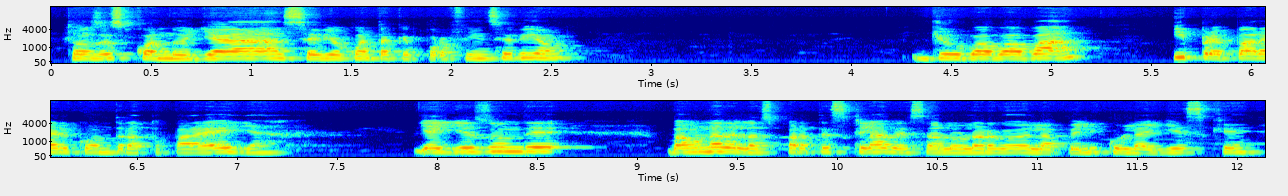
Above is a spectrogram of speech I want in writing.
Entonces, cuando ya se dio cuenta que por fin se dio, Yubaba va y prepara el contrato para ella. Y ahí es donde va una de las partes claves a lo largo de la película, y es que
